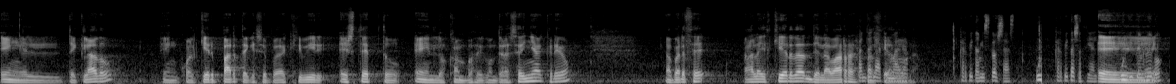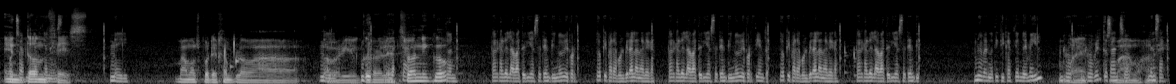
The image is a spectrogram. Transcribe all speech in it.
en el teclado, en cualquier parte que se pueda escribir, excepto en los campos de contraseña, creo. Aparece a la izquierda de la barra espaciadora. Carpeta. Un- carpeta social. Eh, entonces. Vamos, por ejemplo, a, abrir el correo electrónico. Carga de la batería 79%. Toque para volver a la navegar. Carga de la batería 79%. Toque para volver a la navegar. Carga de la batería 70. Nueva notificación de mail. Roberto Sancho. Mensaje.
